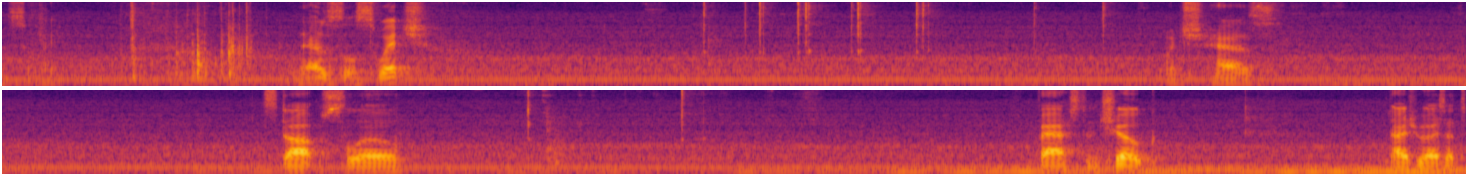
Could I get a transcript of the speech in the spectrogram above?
This way. There's this little switch. Which has stop, slow, fast, and choke. I just realized that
